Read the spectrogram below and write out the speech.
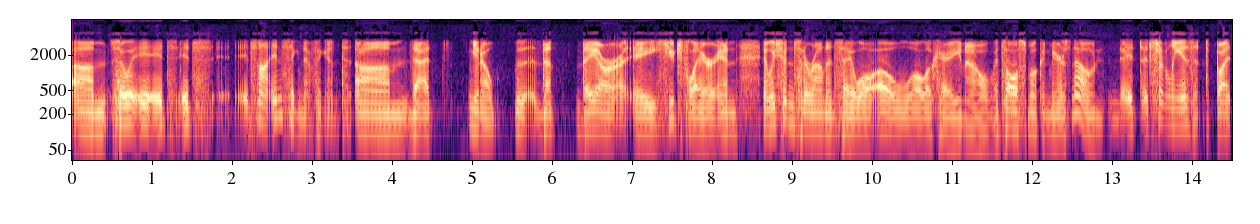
Um, so it, it's it's it's not insignificant um, that you know that they are a huge player. And and we shouldn't sit around and say well oh well okay you know it's all smoke and mirrors. No it it certainly isn't. But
